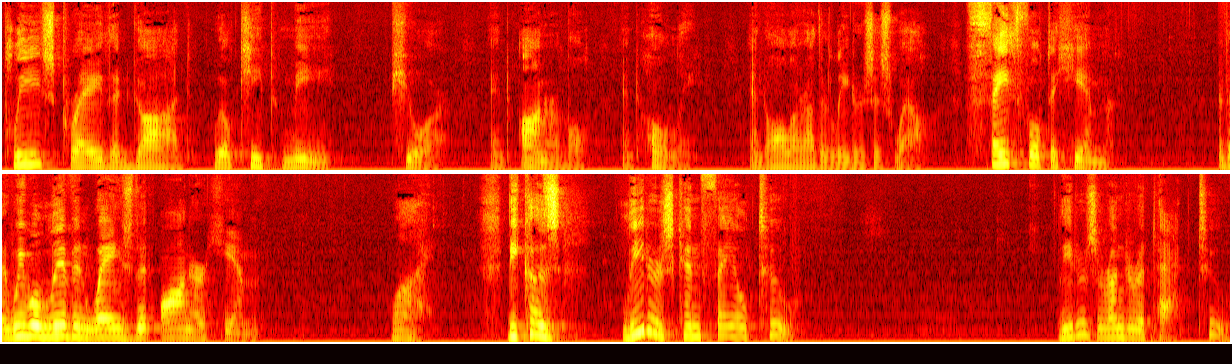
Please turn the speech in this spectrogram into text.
Please pray that God will keep me pure and honorable and holy, and all our other leaders as well. Faithful to Him, and that we will live in ways that honor Him. Why? Because leaders can fail too. Leaders are under attack too.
